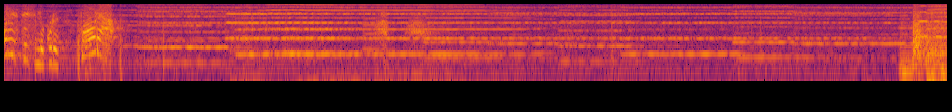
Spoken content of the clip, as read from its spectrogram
போலீஸ் ஸ்டேஷன்ல கொடு போடா Thank you.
